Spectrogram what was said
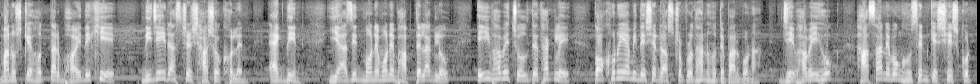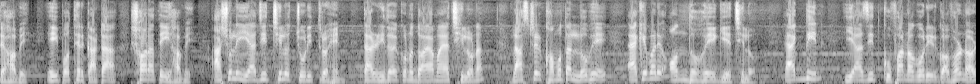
মানুষকে হত্যার ভয় দেখিয়ে নিজেই রাষ্ট্রের শাসক হলেন। একদিন ইয়াজিদ মনে মনে ভাবতে লাগল, এইভাবে চলতে থাকলে কখনোই আমি দেশের রাষ্ট্রপ্রধান হতে পারব না। যেভাবেই হোক, হাসান এবং হুসেনকে শেষ করতে হবে। এই পথের কাটা সরাতেই হবে। আসলে ইয়াজিদ ছিল চরিত্রহীন। তার হৃদয় কোনো দয়ামায়া ছিল না। রাষ্ট্রের ক্ষমতার লোভে একেবারে অন্ধ হয়ে গিয়েছিল। একদিন ইয়াজিদ কুফা নগরীর গভর্নর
